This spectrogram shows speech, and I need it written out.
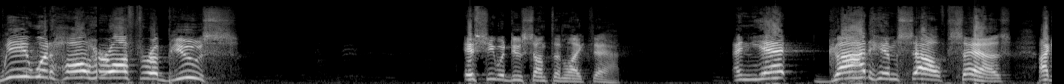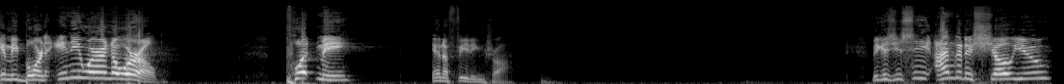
we would haul her off for abuse if she would do something like that. And yet, God Himself says, I can be born anywhere in the world. Put me in a feeding trough. Because you see, I'm going to show you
